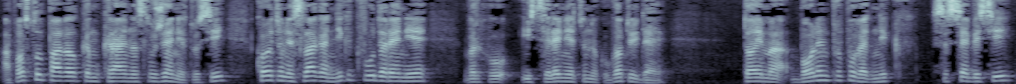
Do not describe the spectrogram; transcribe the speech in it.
апостол Павел към края на служението си, който не слага никакво ударение върху изцелението на когото и да е. Той има болен проповедник със себе си,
